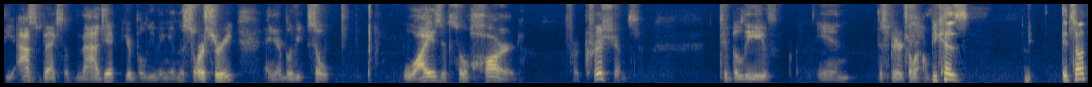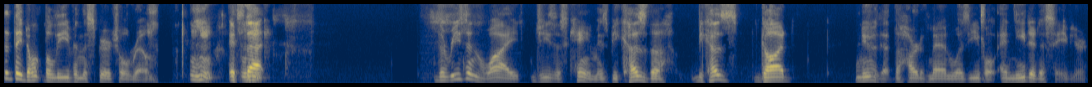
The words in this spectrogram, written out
the aspects of magic, you're believing in the sorcery, and you're believing. So, why is it so hard for Christians to believe in the spiritual realm? because it's not that they don't believe in the spiritual realm Mhm. it's Mhm. that the reason why jesus came is because the because god knew that the heart of man was evil and needed a savior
